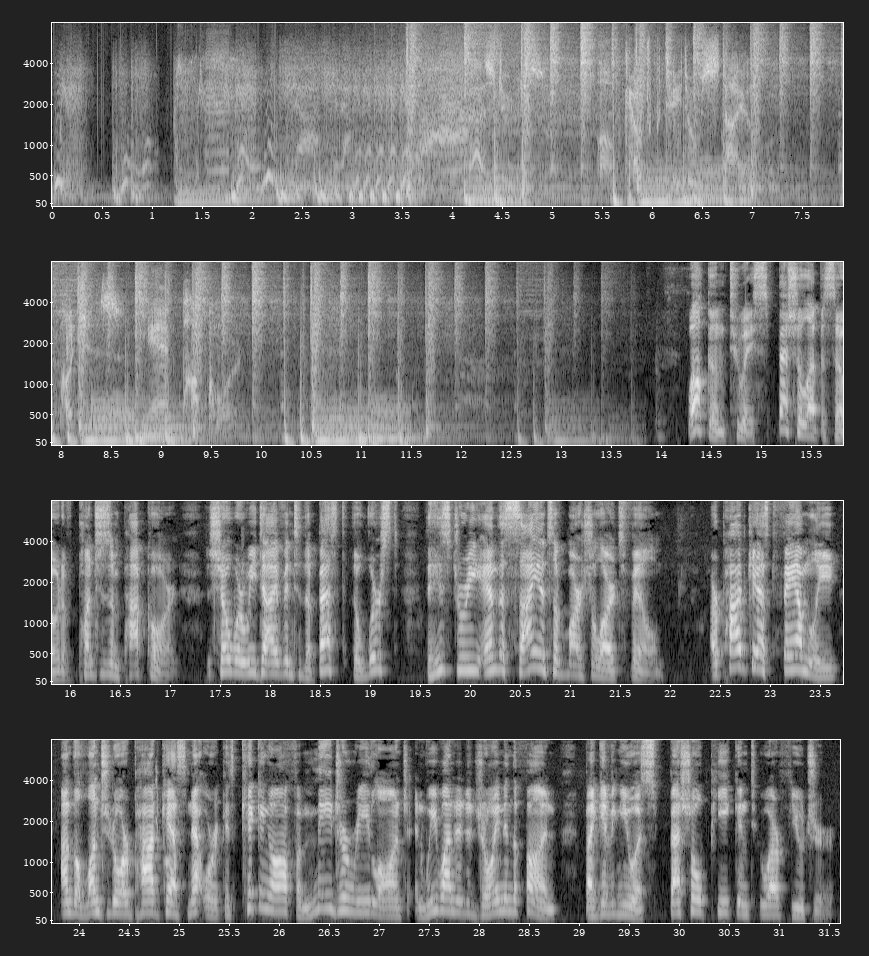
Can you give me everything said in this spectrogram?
Masters of couch potato style, punches and popcorn. Welcome to a special episode of Punches and Popcorn, the show where we dive into the best, the worst, the history, and the science of martial arts film. Our podcast family on the Lunchador Podcast Network is kicking off a major relaunch, and we wanted to join in the fun by giving you a special peek into our future.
